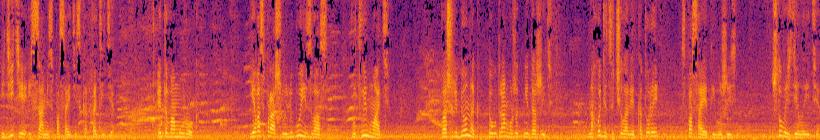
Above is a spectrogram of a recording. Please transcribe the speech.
Идите и сами спасайтесь, как хотите. Это вам урок. Я вас спрашиваю, любой из вас, вот вы мать, ваш ребенок до утра может не дожить. Находится человек, который спасает его жизнь. Что вы сделаете?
